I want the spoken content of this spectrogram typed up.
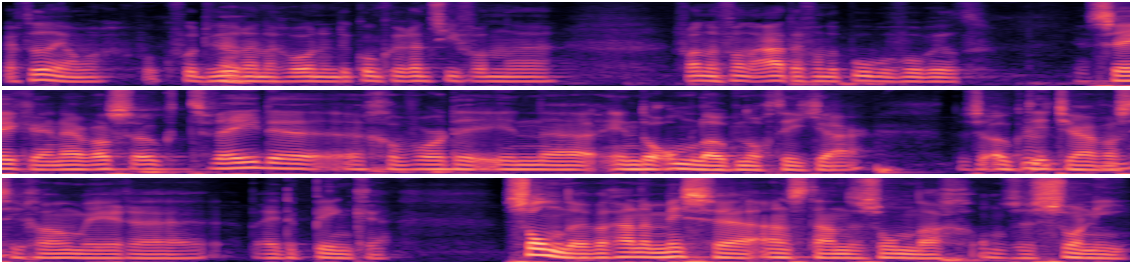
echt heel jammer. Ook voor het Ja. wielrennen gewoon in de concurrentie van, van Van Aert en Van de Poel bijvoorbeeld. Zeker. En hij was ook tweede geworden in, in de omloop nog dit jaar. Dus ook dit jaar was hij gewoon weer bij de pinken. Zonde, we gaan hem missen aanstaande zondag, onze Sonny.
